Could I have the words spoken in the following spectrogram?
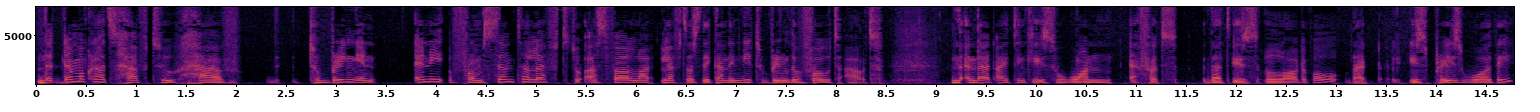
The democrats have to have to bring in any from center left to as far left as they can they need to bring the vote out and that i think is one effort that is laudable that is praiseworthy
